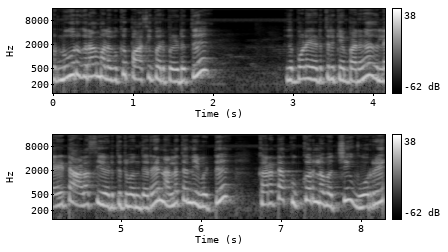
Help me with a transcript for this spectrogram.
ஒரு நூறு கிராம் அளவுக்கு பாசிப்பருப்பு எடுத்து இது போல் எடுத்திருக்கேன் பாருங்கள் அது லைட்டாக அலசி எடுத்துகிட்டு வந்துடுறேன். நல்ல தண்ணி விட்டு கரெக்டாக குக்கரில் வச்சு ஒரே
